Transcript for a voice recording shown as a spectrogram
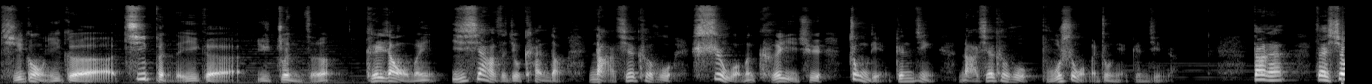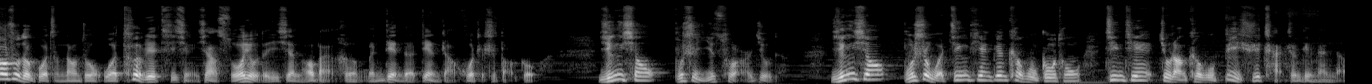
提供一个基本的一个与准则。可以让我们一下子就看到哪些客户是我们可以去重点跟进，哪些客户不是我们重点跟进的。当然，在销售的过程当中，我特别提醒一下所有的一些老板和门店的店长或者是导购，营销不是一蹴而就的，营销不是我今天跟客户沟通，今天就让客户必须产生订单的，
